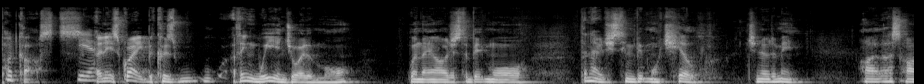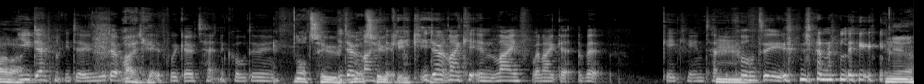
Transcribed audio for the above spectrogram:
podcasts, Yeah. and it's great because I think we enjoy them more when they are just a bit more. I don't know, just seem a bit more chill. Do you know what I mean? I, that's how I like. you definitely do you don't like do. it if we go technical do you not too you don't not like too it geeky. you don't like it in life when i get a bit geeky and technical Mm. do you generally Yeah,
